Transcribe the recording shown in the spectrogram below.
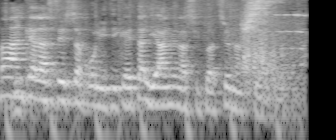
ma anche alla stessa politica italiana e alla situazione attuale.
